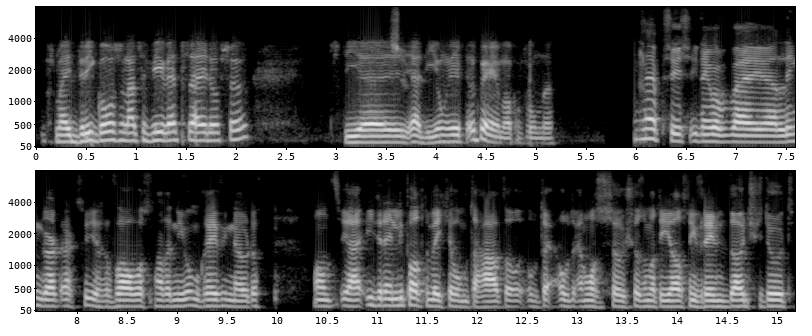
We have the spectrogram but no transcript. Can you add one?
volgens mij drie goals in de laatste vier wedstrijden of zo. Dus die, eh, ja, die jongen heeft ook weer helemaal gevonden. Nee, precies. Ik denk dat bij Lingard echt in ieder geval was, had een nieuwe omgeving nodig. Want ja, iedereen liep altijd een beetje om te haten op de, op de Engelse socials, omdat hij als die vreemde dansjes doet.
